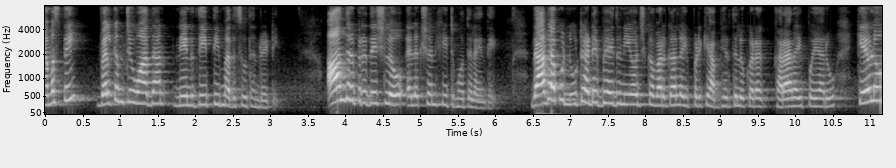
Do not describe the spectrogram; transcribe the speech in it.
నమస్తే వెల్కమ్ టు ఆదాన్. నేను దీప్తి మధుసూదన్ రెడ్డి. ఆంధ్రప్రదేశ్లో ఎలక్షన్ హీట్ మొదలైంది. దాదాపు నూట డెబ్బై ఐదు నియోజకవర్గాల్లో ఇప్పటికే అభ్యర్థులు కూడా ఖరారైపోయారు. కేవలం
